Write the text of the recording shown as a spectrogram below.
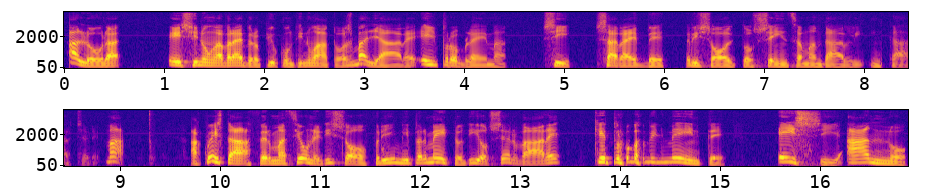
allora essi non avrebbero più continuato a sbagliare e il problema si sarebbe risolto senza mandarli in carcere. Ma a questa affermazione di Sofri mi permetto di osservare che probabilmente essi hanno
